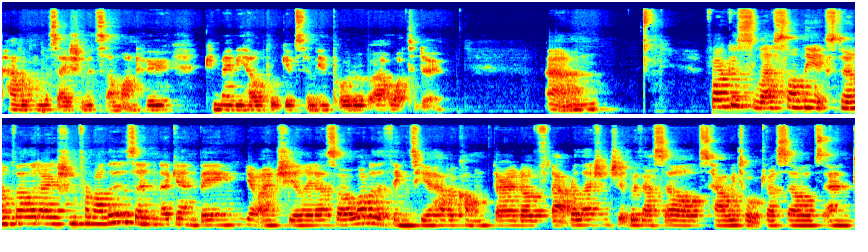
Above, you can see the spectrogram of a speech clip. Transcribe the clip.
have a conversation with someone who can maybe help or give some input about what to do. Um, focus less on the external validation from others and again being your own cheerleader so a lot of the things here have a common thread of that relationship with ourselves how we talk to ourselves and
